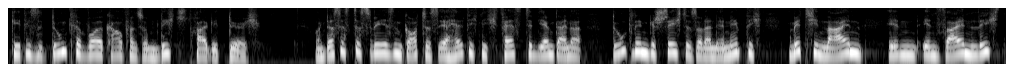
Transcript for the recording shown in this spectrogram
geht diese dunkle Wolke auf und so ein Lichtstrahl geht durch. Und das ist das Wesen Gottes. Er hält dich nicht fest in irgendeiner dunklen Geschichte, sondern er nimmt dich mit hinein in, in sein Licht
